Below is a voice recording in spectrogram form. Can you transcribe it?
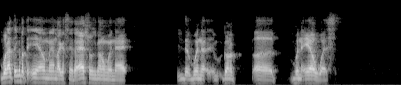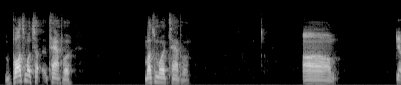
What I think about the AL, man, like I said, the Astros are gonna win that. The win, gonna uh, win the AL West. Baltimore, Tampa. Baltimore, Tampa. Um, yeah,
